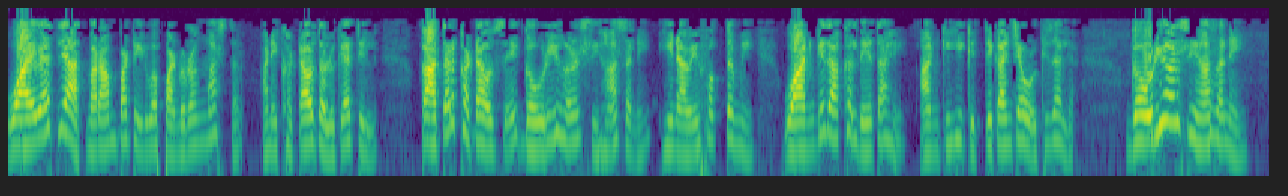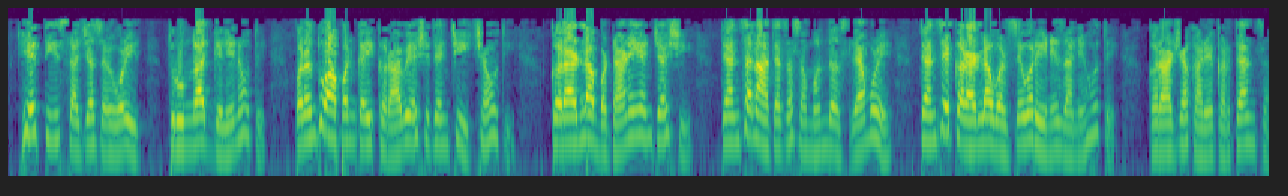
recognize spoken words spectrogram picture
वाळव्यातले आत्माराम पाटील व पांडुरंग मास्तर आणि खटाव तालुक्यातील कातर खटावचे गौरीहर सिंहासने ही नावे फक्त मी वानगी दाखल देत आहे. आणखीही कित्येकांच्या ओळखी झाल्या. गौरीहर सिंहासने हे तीस सालच्या चळवळीत तुरुंगात गेले नव्हते परंतु आपण काही करावे अशी त्यांची इच्छा होती. कराडला बटाणे यांच्याशी त्यांचा नात्याचा संबंध असल्यामुळे त्यांचे कराडला वरचेवर येणे जाणे होते. कराडच्या कार्यकर्त्यांचा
